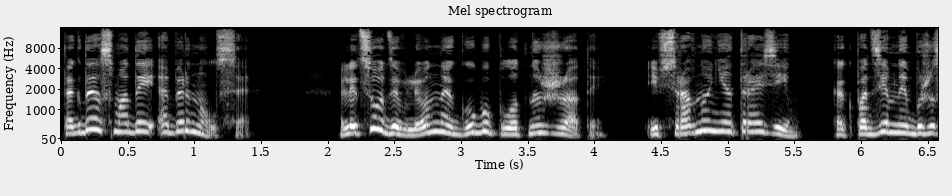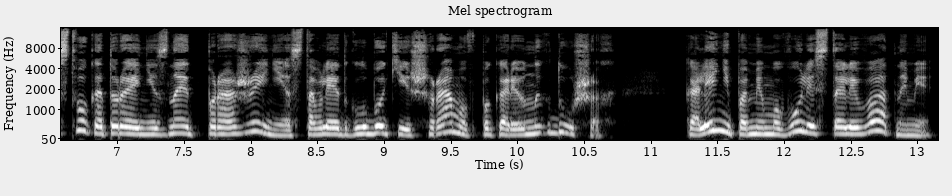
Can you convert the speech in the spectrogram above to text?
Тогда Асмодей обернулся. Лицо удивленное, губы плотно сжаты. И все равно неотразим, как подземное божество, которое не знает поражения, оставляет глубокие шрамы в покоренных душах — Колени помимо воли стали ватными,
